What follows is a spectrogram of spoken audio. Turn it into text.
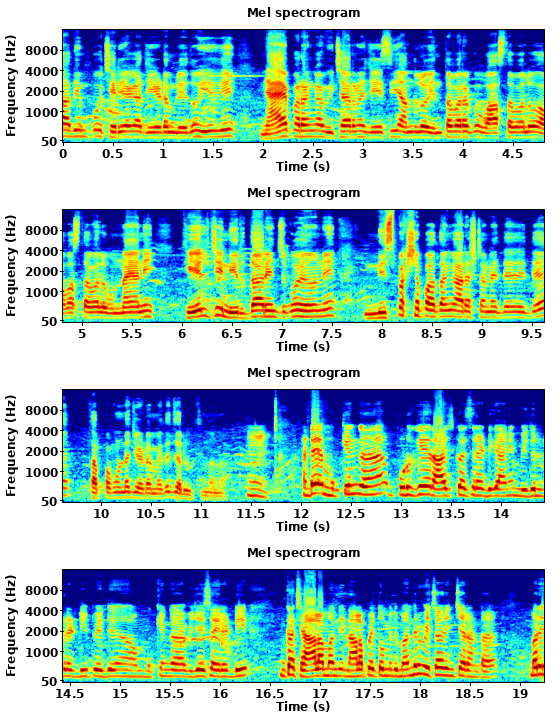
సాధింపు చర్యగా చేయడం లేదు. ఇది న్యాయపరంగా విచారణ చేసి అందులో ఎంతవరకు వాస్తవాలు అవాస్తవాలు ఉన్నాయని తేల్చి నిర్ధారించుకొని నిష్పక్షపాతంగా అరెస్ట్ అనేది అయితే తప్పకుండా చేయడం అయితే జరుగుతుందన్న. అంటే ముఖ్యంగా ఇప్పుడుకే రాజకాశి రెడ్డి కానీ మిథున్ రెడ్డి పెద్ద ముఖ్యంగా విజయసాయి రెడ్డి ఇంకా చాలా మంది నలభై తొమ్మిది మందిని విచారించారంట. మరి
